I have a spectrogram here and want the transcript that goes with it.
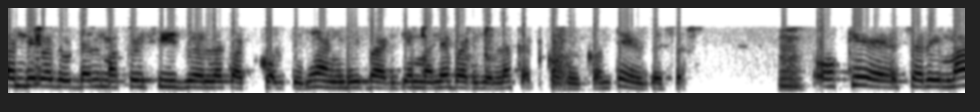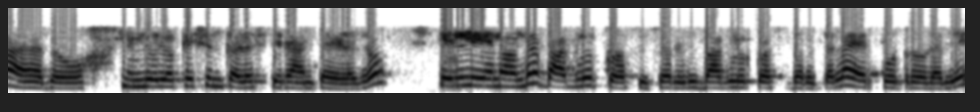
ಬಂದಿರೋ ದುಡ್ಡಲ್ಲಿ ಮಕ್ಕಳ ಫೀಸ್ ಎಲ್ಲ ಕಟ್ಕೊಳ್ತೀನಿ. ಅಂಗಡಿ ಬಾಡಿಗೆ ಮನೆ ಬಾಡಿಗೆ ಎಲ್ಲ ಕಟ್ಕೋಬೇಕು ಅಂತ ಹೇಳಿದೆ ಸರ್ ಓಕೆ ಸರಿಮ್ಮ ಅದು ನಿಮ್ದು ಲೊಕೇಶನ್ ಕಳಿಸ್ತೀರಾ ಅಂತ ಹೇಳಿದ್ರು. ಎಲ್ಲಿ ಏನು ಅಂದ್ರೆ ಬಾಗ್ಲೂರ್ ಕ್ರಾಸ್ ಸರ್ ಇಲ್ಲಿ ಬಾಗ್ಲೂರ್ ಕ್ರಾಸ್ ಬರುತ್ತಲ್ಲ ಏರ್ಪೋರ್ಟ್ ರೋಡಲ್ಲಿ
